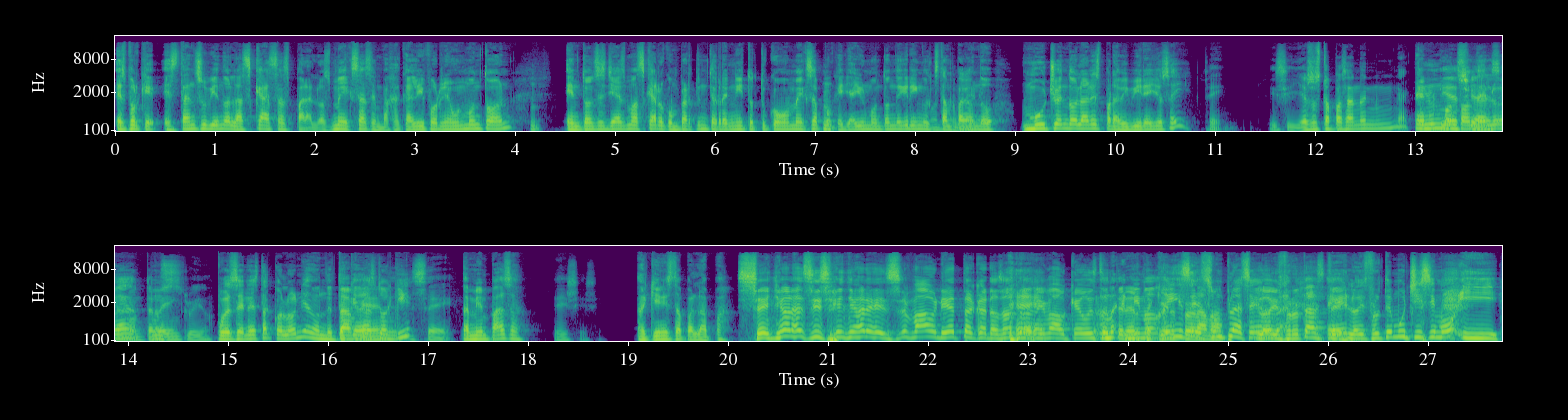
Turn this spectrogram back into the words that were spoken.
es porque están subiendo las casas para los mexas en Baja California un montón. Mm. Entonces ya es más caro comprarte un terrenito tú como mexa porque ya hay un montón de gringos que están de pagando mucho en dólares para vivir ellos ahí. Sí. Sí, sí. Y eso está pasando en una En un montón de en lugares, Monterrey pues, incluido. Pues en esta colonia donde te quedas tú aquí, Sí, también pasa. sí, sí. sí. Aquí en Iztapalapa. Señoras y señores, Mau Nieto con nosotros, mi Mau. Qué gusto tenerte mi aquí en el es un placer. Lo disfrutaste. Eh, lo disfruté muchísimo y,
